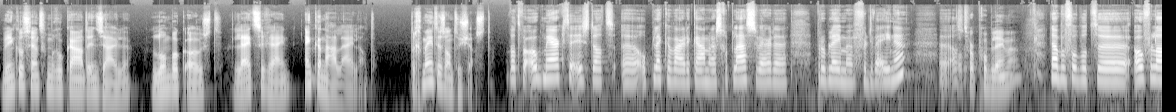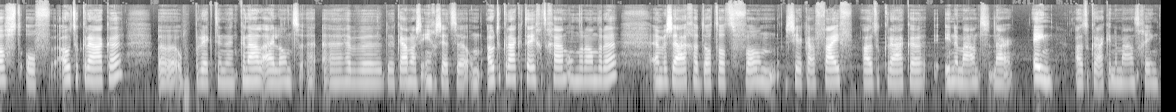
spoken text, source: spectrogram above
winkelcentrum Rokade in Zuilen, Lombok Oost, Leidse Rijn en Kanaleiland. De gemeente is enthousiast. Wat we ook merkten is dat uh, op plekken waar de camera's geplaatst werden, problemen verdwenen. Uh, als... Wat voor problemen? Nou, bijvoorbeeld uh, overlast of autokraken. op het project in een kanaaleiland hebben we de camera's ingezet om autokraken tegen te gaan, onder andere. En we zagen dat dat van circa vijf autokraken in de maand naar één autokraak in de maand ging.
